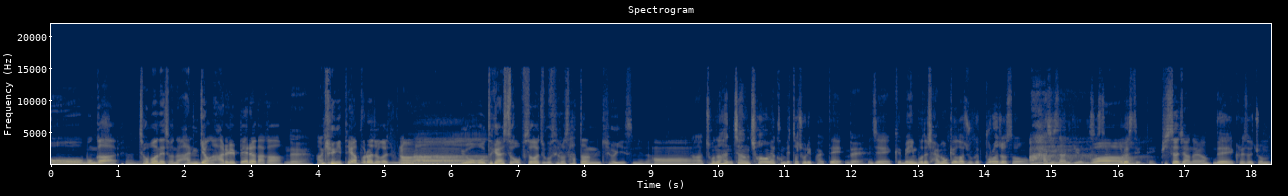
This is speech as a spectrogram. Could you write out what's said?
어, 어, 뭔가 실패하네. 저번에 저는 안경 알을 빼려다가 네. 안경이 태가 부러져가지고 아. 이거 어떻게 할 수가 없어가지고 새로 샀던 기억이 있습니다. 어. 아, 저는 한창 처음에 컴퓨터 조립할 때 네. 이제 그 메인보드 잘못 껴가지고 그 부러져서 다시 산 기억이 있었어요. 와. 어렸을 때. 비싸지 않아요? 네, 그래서 좀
